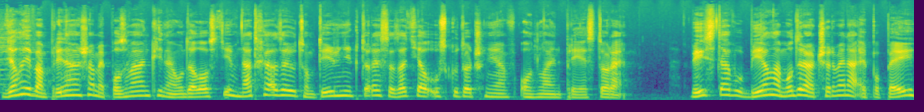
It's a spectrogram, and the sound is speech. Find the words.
Ďalej vám prinášame pozvánky na udalosti v nadchádzajúcom týždni, ktoré sa zatiaľ uskutočnia v online priestore. Výstavu Biela, modrá, červená epopej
